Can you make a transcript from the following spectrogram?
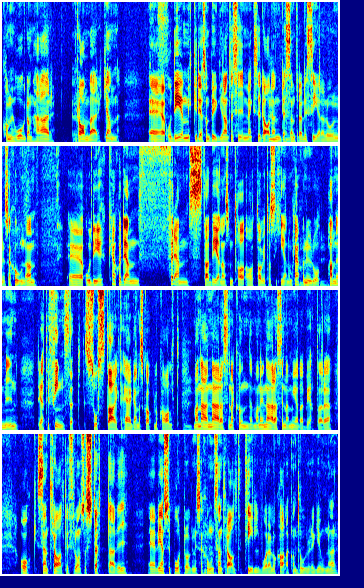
kom ihåg de här ramverken Eh, och det är mycket det som bygger Anticimex idag, mm. den decentraliserade organisationen. Eh, och det är kanske den främsta delen som ta, har tagit oss igenom kanske nu då mm. pandemin. Det är att det finns ett så starkt ägandeskap lokalt. Mm. Man är nära sina kunder, man är nära sina medarbetare. Och centralt ifrån så stöttar vi. Eh, vi är en supportorganisation mm. centralt till våra lokala kontor och regioner.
